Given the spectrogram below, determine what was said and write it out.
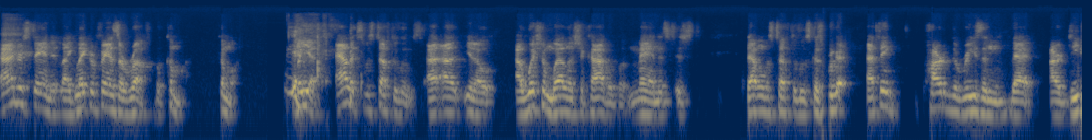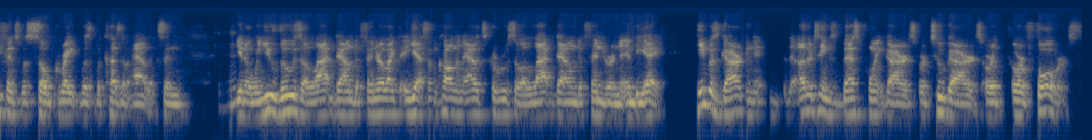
I, understand it. Like Laker fans are rough, but come on, come on. But yeah, Alex was tough to lose. I, I you know, I wish him well in Chicago, but man, it's just that one was tough to lose because we're. I think part of the reason that our defense was so great was because of Alex. And mm-hmm. you know, when you lose a lockdown defender like that, yes, I'm calling Alex Caruso a lockdown defender in the NBA. He was guarding the other team's best point guards or two guards or or forwards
